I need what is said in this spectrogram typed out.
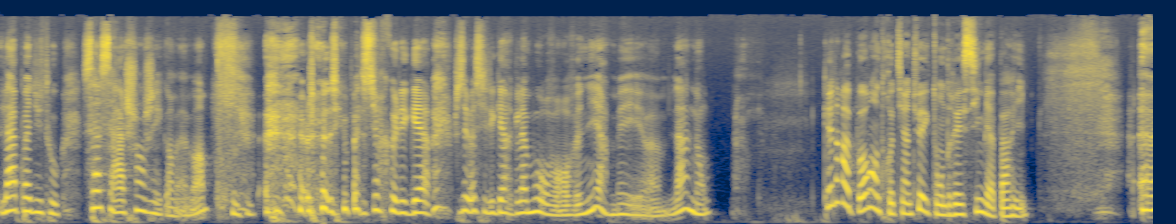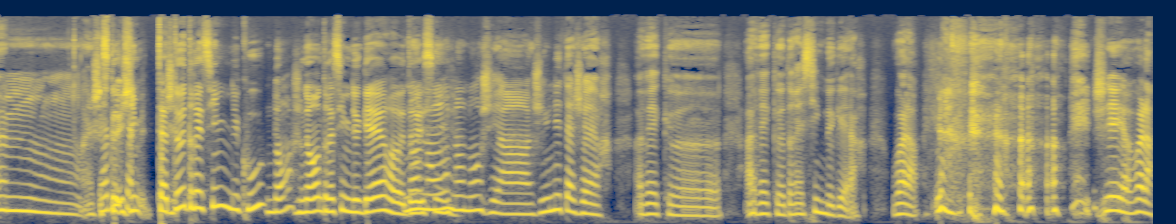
là, pas du tout. Ça, ça a changé quand même. Hein. je suis pas sûre que les guerres, je sais pas si les guerres glamour vont revenir, mais euh, là, non. Quel rapport entretiens-tu avec ton dressing à Paris? Euh, à- t'as deux dressings du coup? Non, je- Non, dressing de guerre, euh, non, dressing. non, non, non, j'ai un, j'ai une étagère avec euh, avec euh, dressing de guerre. Voilà. j'ai euh, voilà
